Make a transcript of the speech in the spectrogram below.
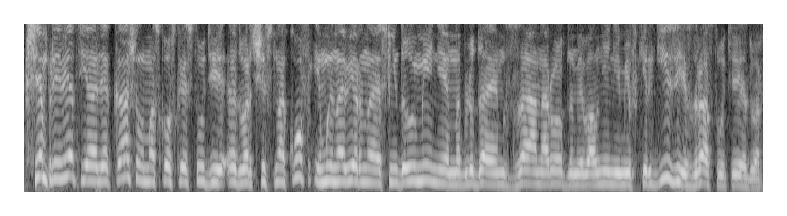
Всем привет, я Олег Кашин, в московской студии Эдвард Чесноков, и мы, наверное, с недоумением наблюдаем за народными волнениями в Киргизии. Здравствуйте, Эдвард.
